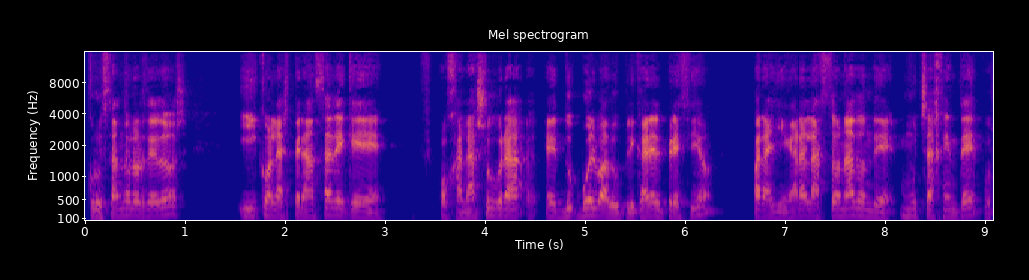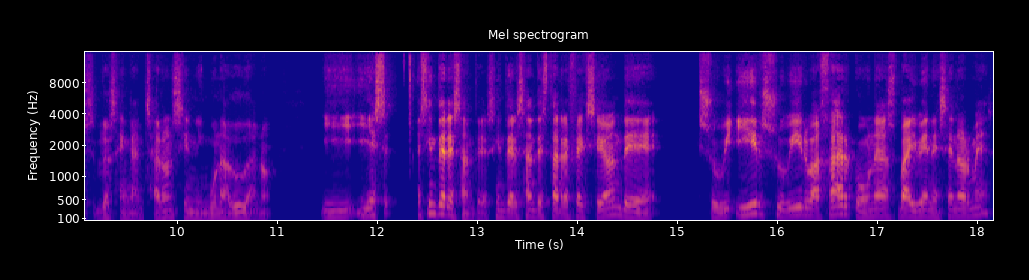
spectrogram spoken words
cruzando los dedos y con la esperanza de que ojalá subra, eh, vuelva a duplicar el precio para llegar a la zona donde mucha gente pues los engancharon sin ninguna duda, ¿no? Y, es, es, interesante, es interesante esta reflexión de subir, ir, subir, bajar con unas vaivenes enormes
